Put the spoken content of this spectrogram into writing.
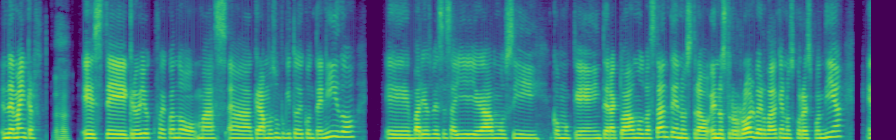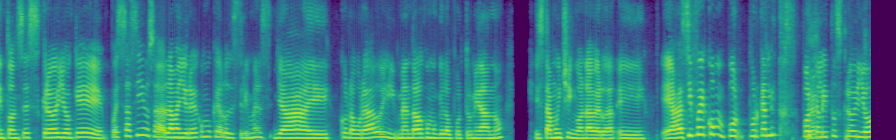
de Minecraft. Ajá. Este, creo yo que fue cuando más uh, creamos un poquito de contenido. Eh, varias veces ahí llegábamos y como que interactuábamos bastante en, nuestra, en nuestro rol, ¿verdad? Que nos correspondía. Entonces creo yo que, pues así, o sea, la mayoría como que de los streamers ya he colaborado y me han dado como que la oportunidad, ¿no? Está muy chingón, la verdad. Eh, eh, así fue como por, por Carlitos, por Carlitos creo yo.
